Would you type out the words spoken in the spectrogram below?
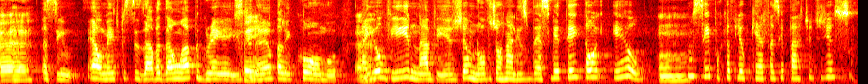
assim, realmente precisava dar um upgrade, Sim. né? Eu falei, como? Aí eu vi na Veja o um novo jornalismo da SBT, então eu uhum. não sei porque eu falei, eu quero fazer parte disso.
